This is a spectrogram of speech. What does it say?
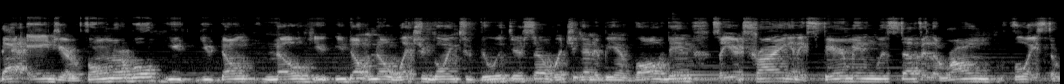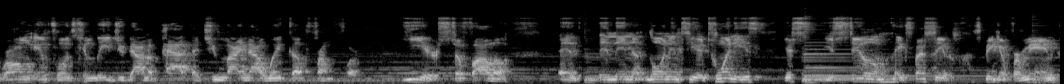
that age, you're vulnerable. You you don't know you, you don't know what you're going to do with yourself, what you're going to be involved in. So you're trying and experimenting with stuff, and the wrong voice, the wrong influence can lead you down a path that you might not wake up from for years to follow and and then going into your 20s you're you're still especially speaking for men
